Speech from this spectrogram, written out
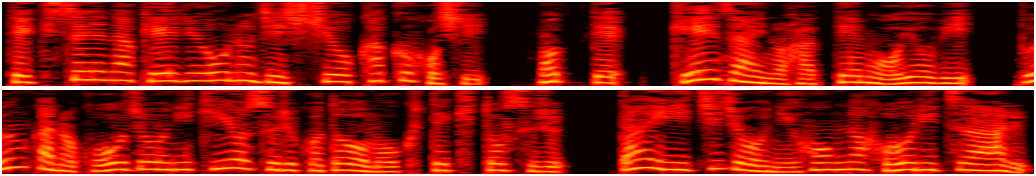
適正な計量の実施を確保し、もって、経済の発展及び文化の向上に寄与することを目的とする、第一条日本の法律ある。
